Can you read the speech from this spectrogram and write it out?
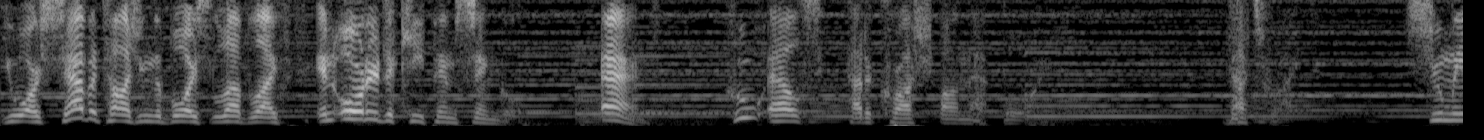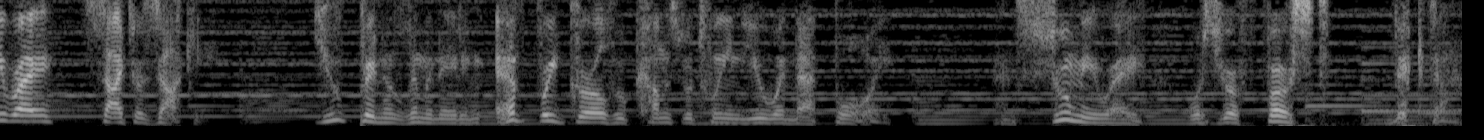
you are sabotaging the boy's love life in order to keep him single. And who else had a crush on that boy? That's right. Sumire Saitozaki. You've been eliminating every girl who comes between you and that boy. And Sumire was your first victim.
